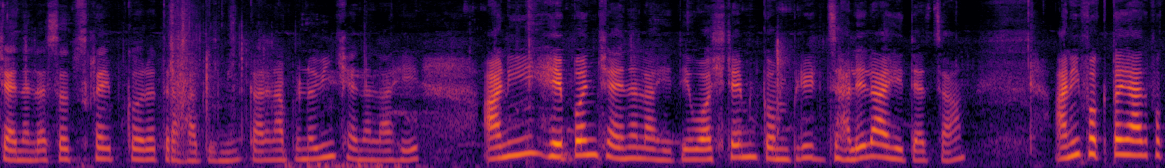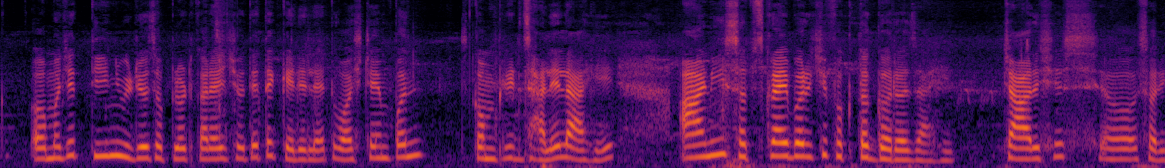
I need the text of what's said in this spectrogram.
चॅनलला सबस्क्राईब करत राहा तुम्ही कारण आपलं नवीन चॅनल आहे. आणि हे पण चॅनल आहे ते वॉच टाईम कंप्लीट झालेला आहे त्याचा. आणि फक्त ह्यात फक्त म्हणजे तीन व्हिडिओज अपलोड करायचे होते ते केलेले आहेत. वॉच टाईम पण कंप्लीट झालेला आहे. आणि सबस्क्रायबरची फक्त गरज आहे. चारशे सॉरी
